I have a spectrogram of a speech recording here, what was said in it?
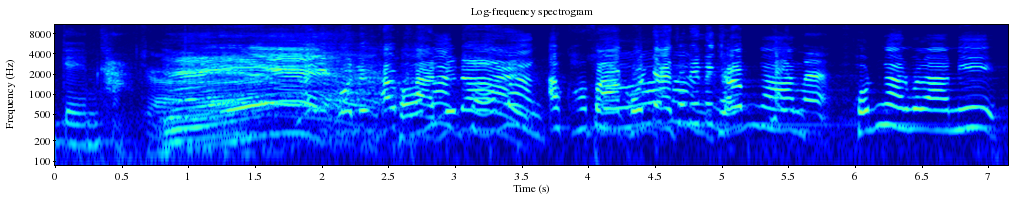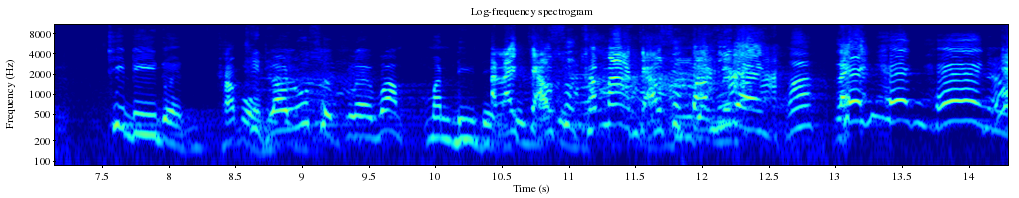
Again ค่ะอีก คนหนึ่งครับขอขาดบ้างไม่ได้ขอบ้างเอาขอฝากผลงานสักนิดนึงครับ ผลงานผลงานเวลานี้ที่ดีเด่น ครับผม เรารู้สึกเลยว่ามันดีเด่นอะไรแจ๋วสุดครับมาแจ๋วสุดตอนนี้เลย ฮะเฮ้งเฮ้งเฮ้งน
